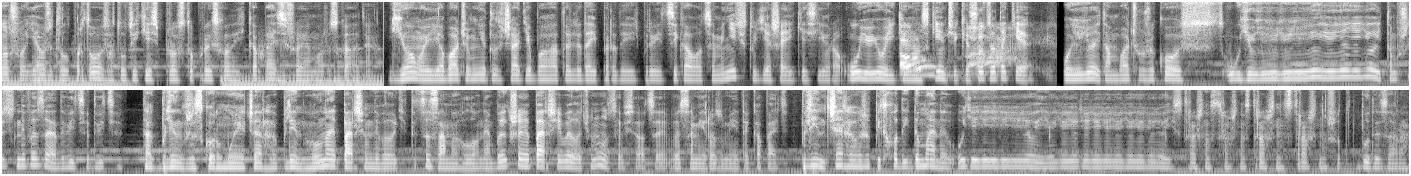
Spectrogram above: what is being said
ну що, я вже телепортувався, тут якийсь просто происходить капець, що я можу сказати. Йомо, я бачу, мені тут в чаті багато людей передають привіт. Цікаво, це мені чи тут є ще якісь євро? Ой-ой-ой, які у нас кінчики, що це таке? Ой-ой-ой, там бачу вже когось. Ой-ой-ой, там щось не везе, дивіться, дивіться. Так, блін, вже скоро моя черга, блін. Головне першим не вилетіти, це саме головне. Бо якщо я перший вилечу, ну це все, це ви самі розумієте, капець. Блін, черга вже підходить до мене. Ой-ой-ой, страшно, страшно, страшно, страшно, що тут буде зараз.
